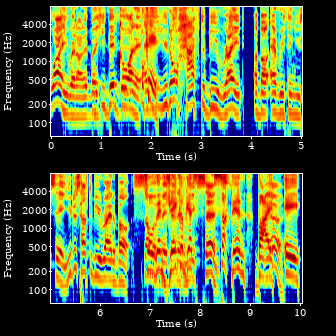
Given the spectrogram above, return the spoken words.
why he went on it, but he did go on it. And Okay. you don't have to be right about everything you say. You just have to be right about So then Jacob gets sucked in by Yeah. a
